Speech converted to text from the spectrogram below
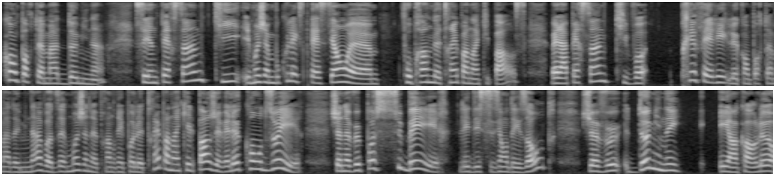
comportement dominant, c'est une personne qui, et moi j'aime beaucoup l'expression, euh, faut prendre le train pendant qu'il passe, bien, la personne qui va préférer le comportement dominant va dire moi je ne prendrai pas le train pendant qu'il passe, je vais le conduire. Je ne veux pas subir les décisions des autres, je veux dominer. Et encore là,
